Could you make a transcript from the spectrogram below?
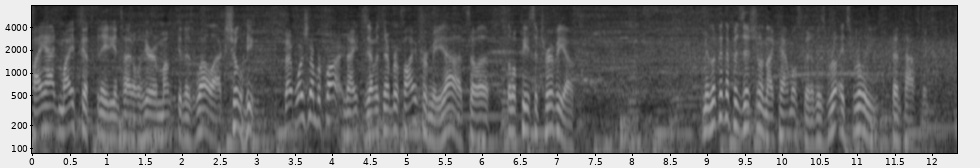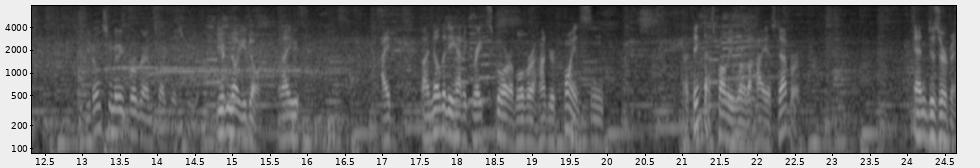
I had my fifth Canadian title here in Moncton as well, actually. That was number five. That was number five for me, yeah. So a little piece of trivia. I mean, look at the position on that camel spin. It was re it's really fantastic. You don't see many programs like this, do you? you no, you don't. And I, I, I know that he had a great score of over 100 points, and I think that's probably one of the highest ever. And deserving.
